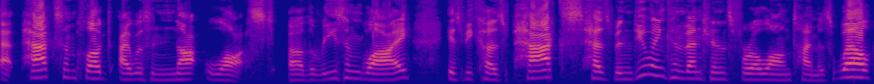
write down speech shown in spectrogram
at PAX Unplugged, I was not lost. Uh, the reason why is because PAX has been doing conventions for a long time as well,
